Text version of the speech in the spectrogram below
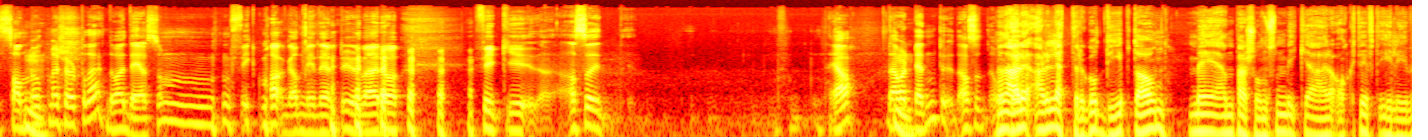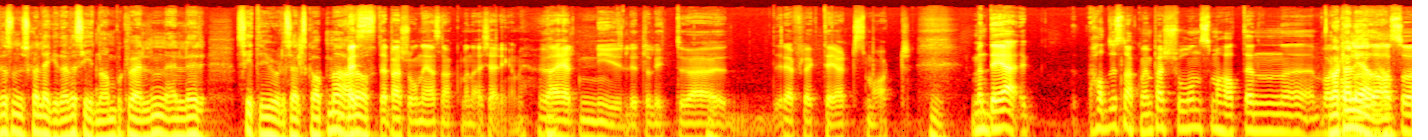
sann mot meg sjøl på det, det var jo det som fikk magen min helt i uvær. Og fikk Altså Ja. Det var den altså, Men er det, er det lettere å gå deep down med en person som ikke er aktivt i livet, som du skal legge deg ved siden av på kvelden, eller sitte i juleselskap med? Er det, beste personen jeg snakker med, det er kjerringa mi. Hun er helt nydelig til å lytte. Hun er reflektert, smart. Mm. Men det Hadde du snakket med en person som har hatt en eh, Vært alene. det, Altså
